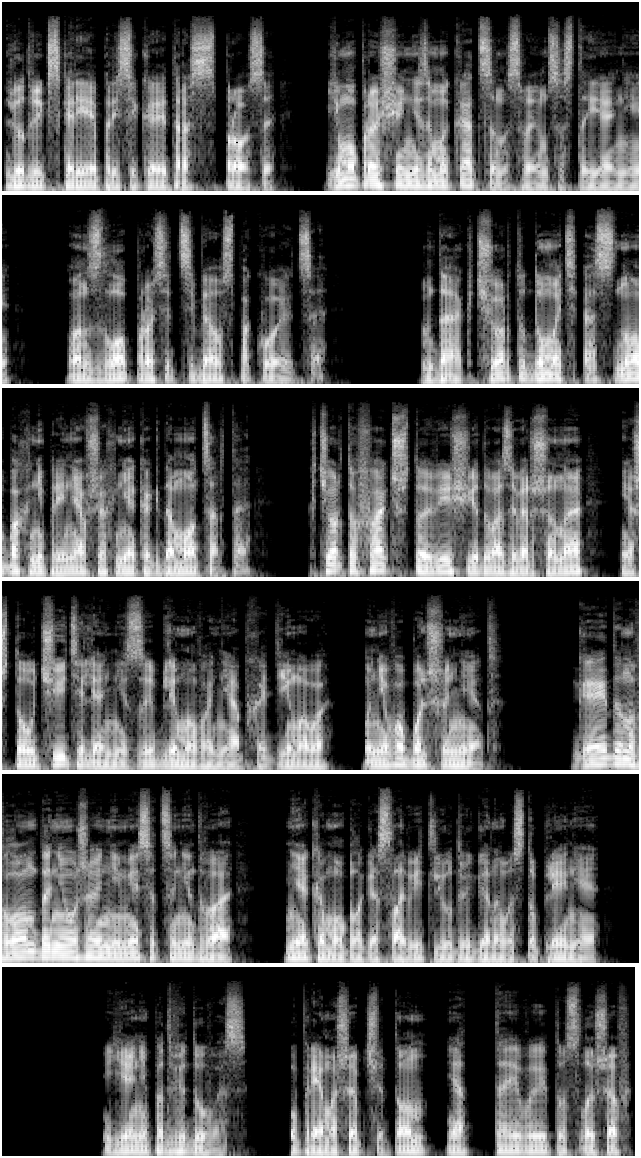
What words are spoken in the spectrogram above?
Людвиг скорее пресекает расспросы. Ему проще не замыкаться на своем состоянии. Он зло просит себя успокоиться. Да, к черту думать о снобах, не принявших некогда Моцарта. К черту факт, что вещь едва завершена, и что учителя, незыблемого, необходимого, у него больше нет. Гайден в Лондоне уже ни месяца, ни два. Некому благословить Людвига на выступление. «Я не подведу вас», — упрямо шепчет он и оттаивает, услышав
